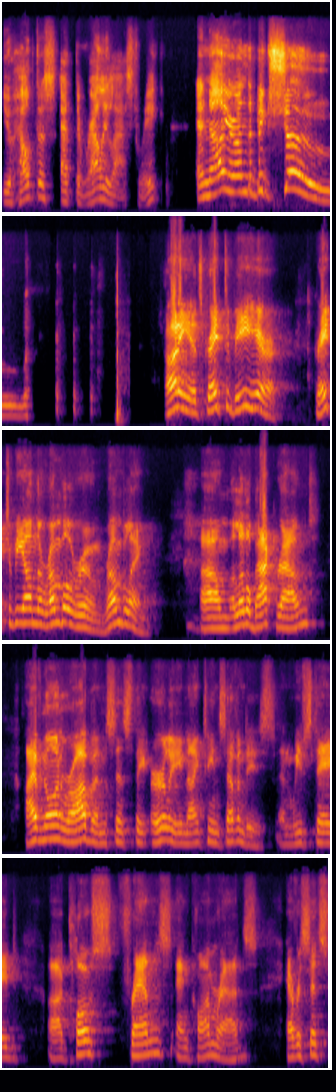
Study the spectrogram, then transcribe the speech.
You helped us at the rally last week, and now you're on the big show. Johnny, it's great to be here. Great to be on the Rumble Room, rumbling. Um, a little background I've known Robin since the early 1970s, and we've stayed uh, close friends and comrades ever since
